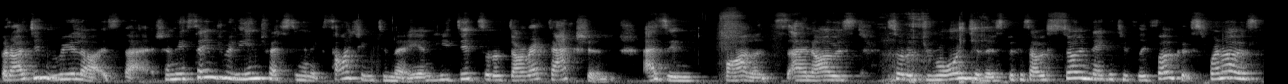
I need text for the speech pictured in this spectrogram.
But I didn't realise that. And he seemed really interesting and exciting to me. And he did sort of direct action, as in violence. And I was sort of drawn to this because I was so negatively focused. When I was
